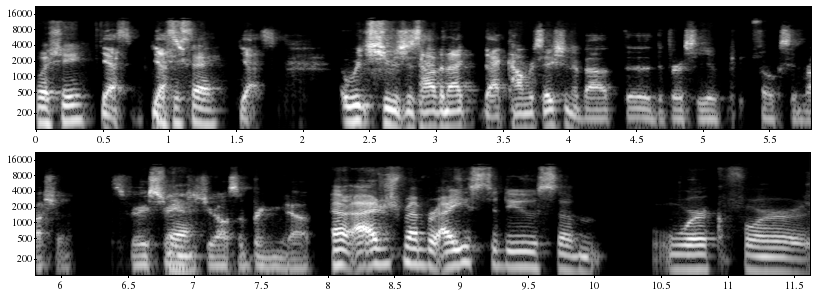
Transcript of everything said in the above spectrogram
Was she? Yes, yes, she say? yes. Which she was just having that that conversation about the diversity of folks in Russia. It's very strange Yeah. that you're also bringing it up. I just remember I used to do some work for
